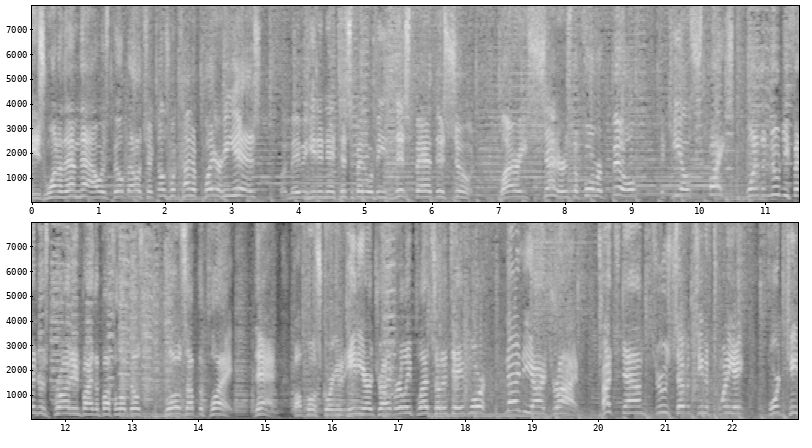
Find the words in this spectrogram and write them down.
He's one of them now, as Bill Belichick knows what kind of player he is, but maybe he didn't anticipate it would be this bad this soon. Larry Centers, the former Bill, Takeo Spikes, one of the new defenders brought in by the Buffalo Bills, blows up the play. Then, Buffalo scoring an 80 yard drive early, Bledsoe to Dave Moore, 90 yard drive. Touchdown through 17 of 28, 14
